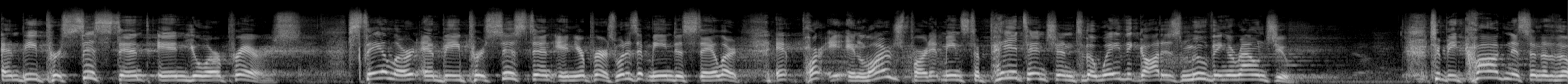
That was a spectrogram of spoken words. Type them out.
and be persistent in your prayers. Stay alert and be persistent in your prayers. What does it mean to stay alert? Part, in large part, it means to pay attention to the way that God is moving around you to be cognizant of the,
